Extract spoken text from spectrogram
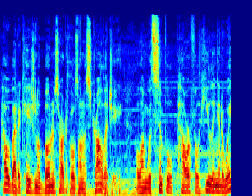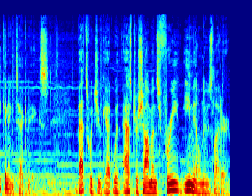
how about occasional bonus articles on astrology, along with simple, powerful healing and awakening techniques? That's what you get with Astro Shaman's free email newsletter.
